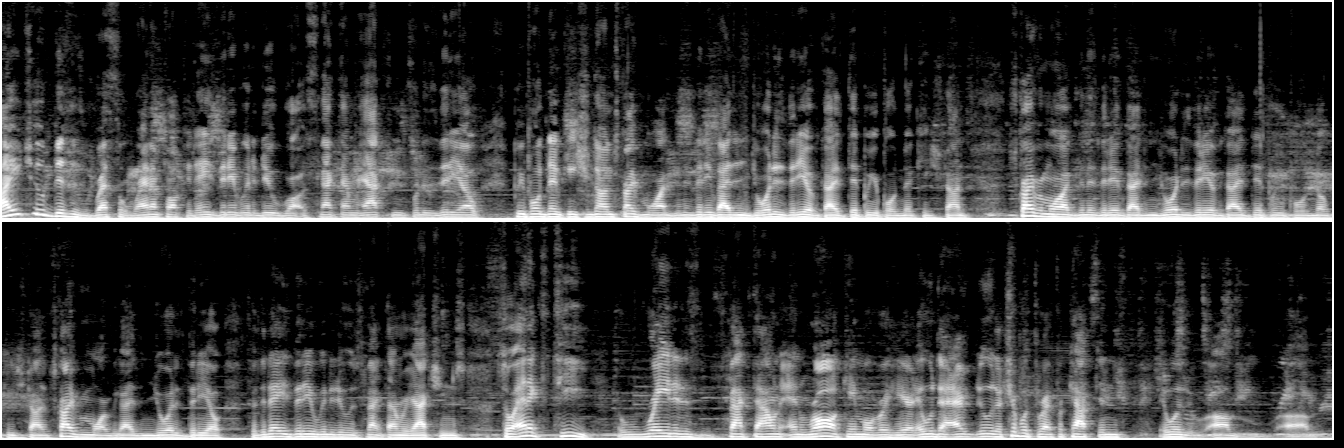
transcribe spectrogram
Hi YouTube, this is Wrestle Random Talk. Today's video we're gonna do Raw SmackDown reactions for this video. Your post notifications on, subscribe for more likes in this video. If guys enjoyed this video, if you guys did put your post notifications on, subscribe for more likes in this video. If you guys enjoyed this video, if you guys did put your post notifications on, subscribe for more if you guys enjoyed this video. So today's video we're gonna do is SmackDown reactions. So NXT rated SmackDown and Raw came over here. It was a it was a triple threat for captains. It was um um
